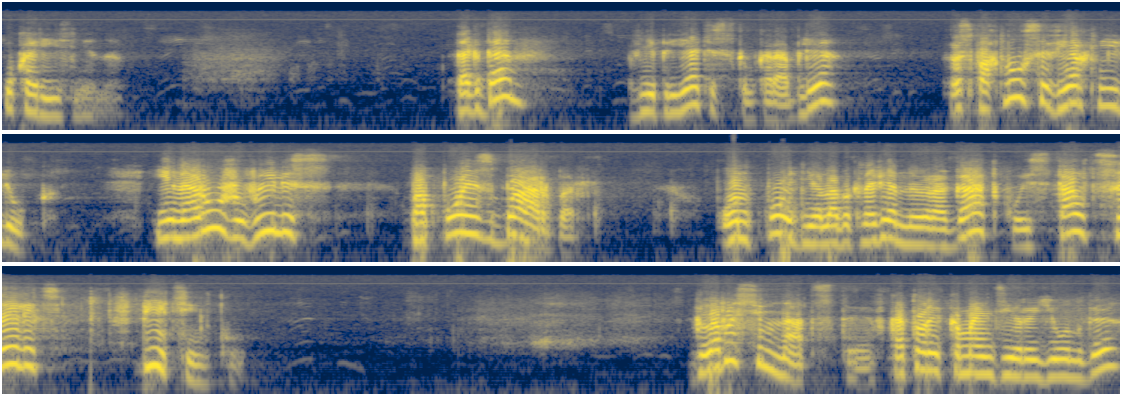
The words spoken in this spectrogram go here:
укоризненно. Тогда в неприятельском корабле распахнулся верхний люк, и наружу вылез по пояс Барбар. Он поднял обыкновенную рогатку и стал целить в Петеньку. Глава 17, в которой командиры Юнга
